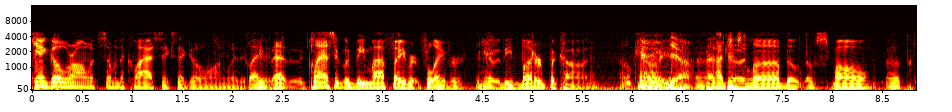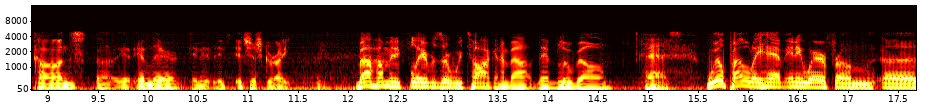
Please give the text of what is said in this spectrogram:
can't go wrong with some of the classics that go along with it. Cla- that, classic would be my favorite flavor. That would be butter pecan. Okay. Uh, Yeah, uh, that's I just love those, those small uh, pecans uh, in in there, and it, it, it's just great. About how many flavors are we talking about that Bluebell has? We'll probably have anywhere from uh,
